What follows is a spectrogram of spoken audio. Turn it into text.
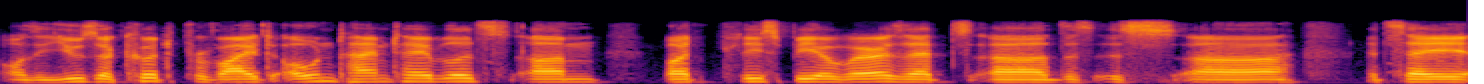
or the user could provide own timetables, um, but please be aware that uh, this is, uh, let's say,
